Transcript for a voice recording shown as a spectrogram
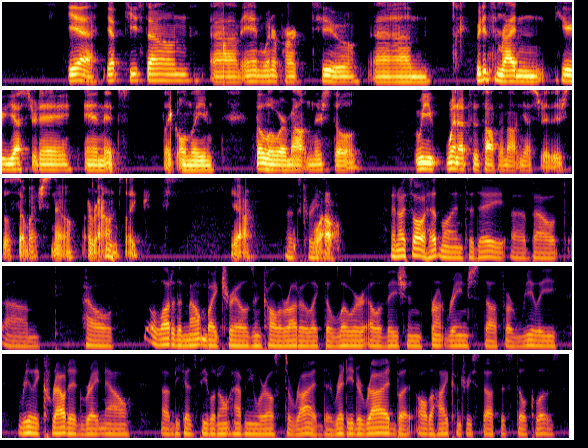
Yeah, yep, Keystone um, and Winter Park too. Um, we did some riding here yesterday, and it's like only the lower mountain. There's still, we went up to the top of the mountain yesterday. There's still so much snow around. Like, yeah, that's crazy. Wow. And I saw a headline today about um, how a lot of the mountain bike trails in Colorado, like the lower elevation front range stuff, are really, really crowded right now uh, because people don't have anywhere else to ride. They're ready to ride, but all the high country stuff is still closed.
